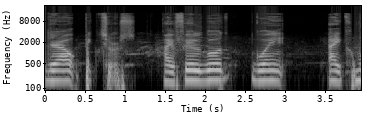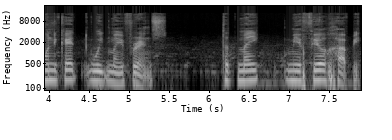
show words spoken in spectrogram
draw pictures. I feel good when I communicate with my friends. That make me feel happy.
